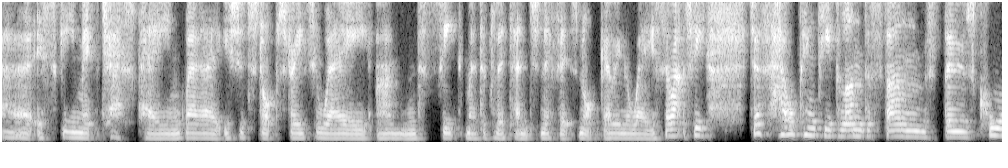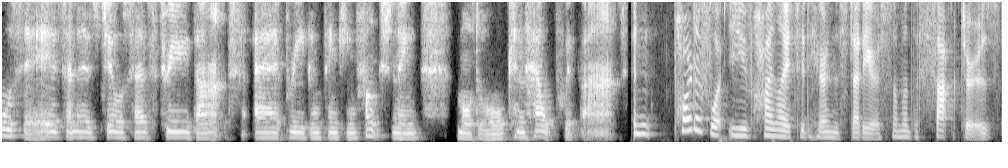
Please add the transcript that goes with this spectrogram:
uh, ischemic chest pain where you should stop straight away and seek medical attention if it's not going away. So actually just helping people understand those causes and as jill says through that uh, breathing thinking functioning model can help with that. And part of what you've highlighted here in the study are some of the factors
